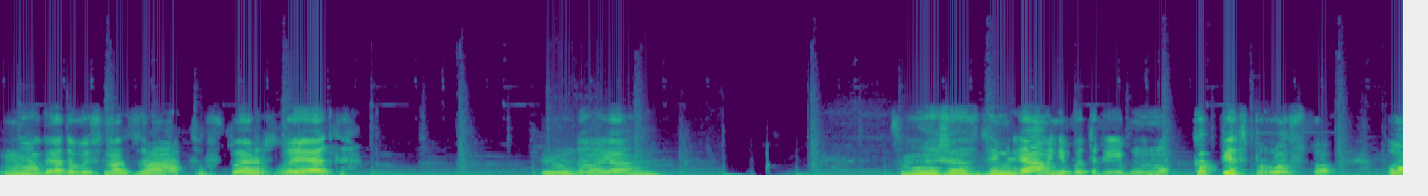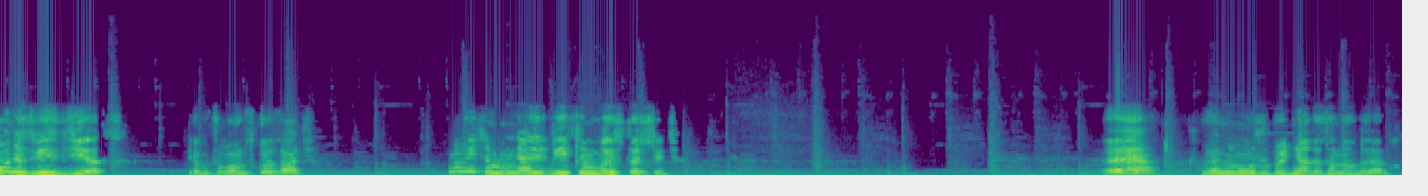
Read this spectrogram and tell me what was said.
Не оглядываюсь назад, вперед. Ну, да, я. Ой, же земля мені потрібна. Ну, капець просто. Повний звіздець. Я хочу вам сказати. Ну, вісім, у мене вісім вистачить. Е, я не можу піднятися наверх.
